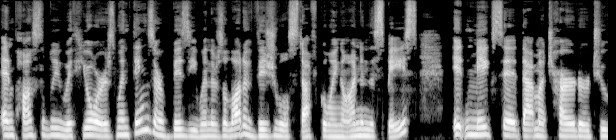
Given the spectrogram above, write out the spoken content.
and possibly with yours. When things are busy, when there's a lot of visual stuff going on in the space, it makes it that much harder to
